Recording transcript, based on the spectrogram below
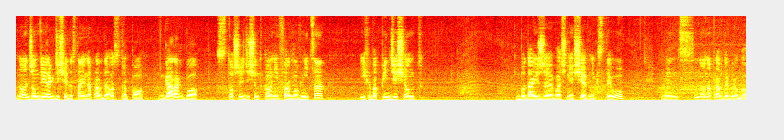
No, John Deere dzisiaj dostanie naprawdę ostro po garach, bo 160 koni formownica i chyba 50 bodajże właśnie siewnik z tyłu. Więc no naprawdę grubo.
